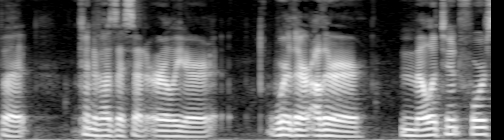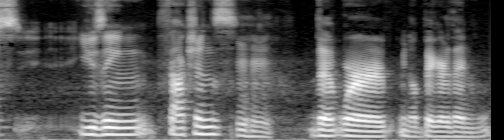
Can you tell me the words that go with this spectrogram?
but kind of as i said earlier were there other militant force using factions Mm-hmm. that were you know bigger than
